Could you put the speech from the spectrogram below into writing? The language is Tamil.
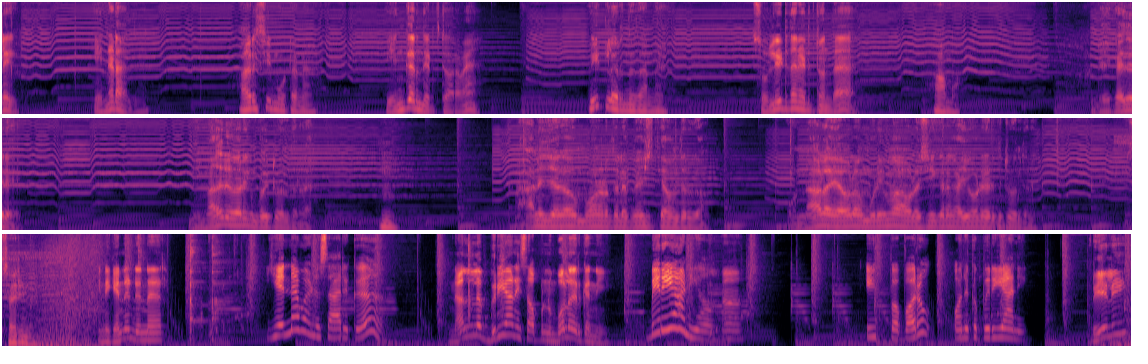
இல்லை என்னடா இது? அரிசி மூட்டைண்ணே. எங்கேருந்து எடுத்துகிட்டு வரவன்? வீட்டில் இருந்து தானே சொல்லிட்டு தானே எடுத்துகிட்டு வந்த? ஆமாம் டே கதிர் நீ மதுரை வரைக்கும் போயிட்டு வந்துடுற. ம். நானும் ஜெகாவும் போன இடத்துல பேசித்தே வந்திருக்கோம். உன்னால் எவ்வளோ முடியுமோ அவ்வளோ சீக்கிரம் கையோடு எடுத்துகிட்டு வந்துடு சரிண்ணே. இன்னைக்கு என்ன டின்னர் என்ன வேணும் சாருக்கு? நல்ல பிரியாணி சாப்பிடணும் போல இருக்க நீ. பிரியாணியா. இப்ப வரும் உனக்கு பிரியாணி. ரியலி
